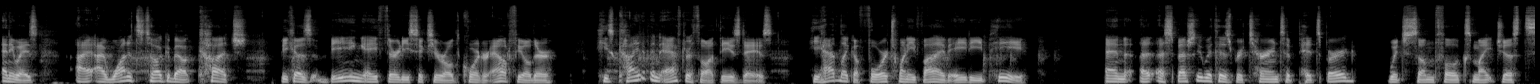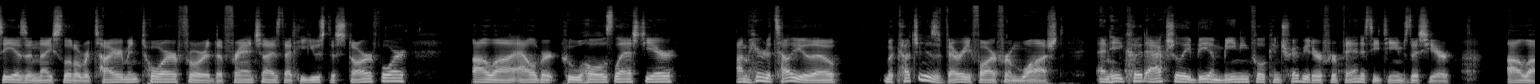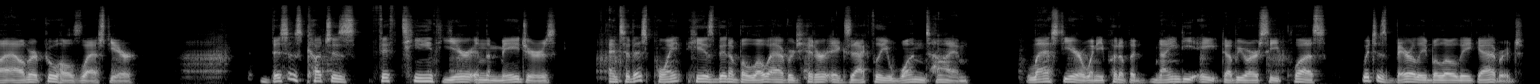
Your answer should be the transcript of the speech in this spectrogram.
Anyways, I, I wanted to talk about Kutch because being a 36 year old corner outfielder, he's kind of an afterthought these days. He had like a 425 ADP, and uh, especially with his return to Pittsburgh, which some folks might just see as a nice little retirement tour for the franchise that he used to star for, a la Albert Pujols last year. I'm here to tell you, though, McCutchen is very far from washed, and he could actually be a meaningful contributor for fantasy teams this year, a la Albert Pujols last year. This is Kutch's 15th year in the majors, and to this point, he has been a below average hitter exactly one time last year when he put up a 98 WRC plus, which is barely below league average.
